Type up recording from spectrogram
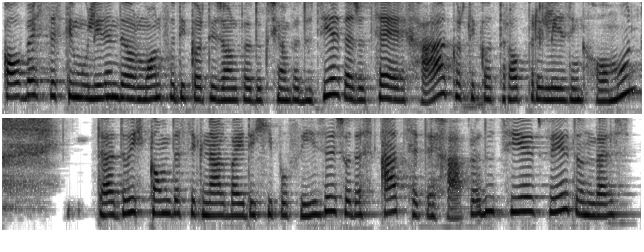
oberste stimulierende Hormon für die Cortisonproduktion produziert, also CRH, Corticotrope Releasing Hormone. Dadurch kommt das Signal bei der Hypophyse, so dass ACTH produziert wird und als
